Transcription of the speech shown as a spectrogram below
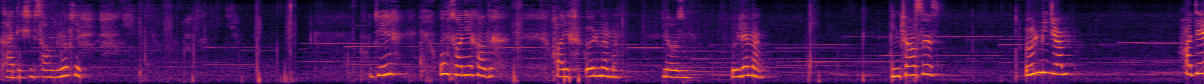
Kardeşim salmıyor ki. Hadi. 10 saniye kaldı. Hayır, ölmemem lazım. Ölemem. İmkansız. Ölmeyeceğim. Hadi.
